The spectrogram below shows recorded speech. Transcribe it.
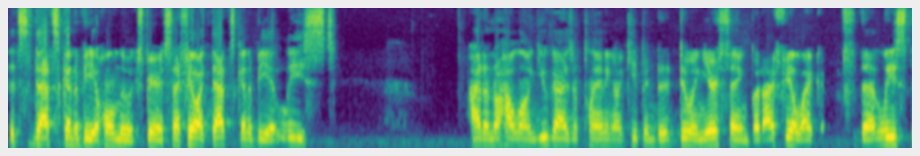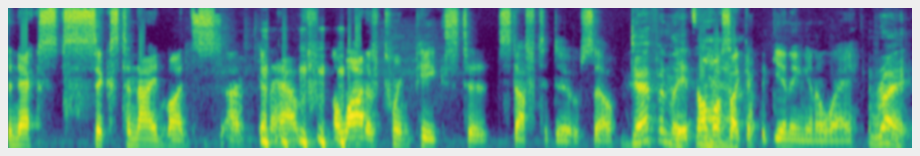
It's that's going to be a whole new experience. And I feel like that's going to be at least I don't know how long you guys are planning on keeping doing your thing, but I feel like the, at least the next six to nine months, I'm going to have a lot of Twin Peaks to stuff to do. So definitely, it's almost yeah. like a beginning in a way. Right.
